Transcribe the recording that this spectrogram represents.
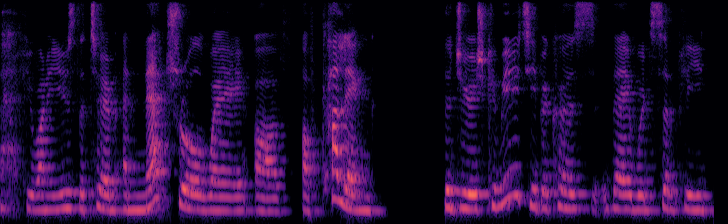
if you want to use the term, a natural way of, of culling the Jewish community because they would simply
